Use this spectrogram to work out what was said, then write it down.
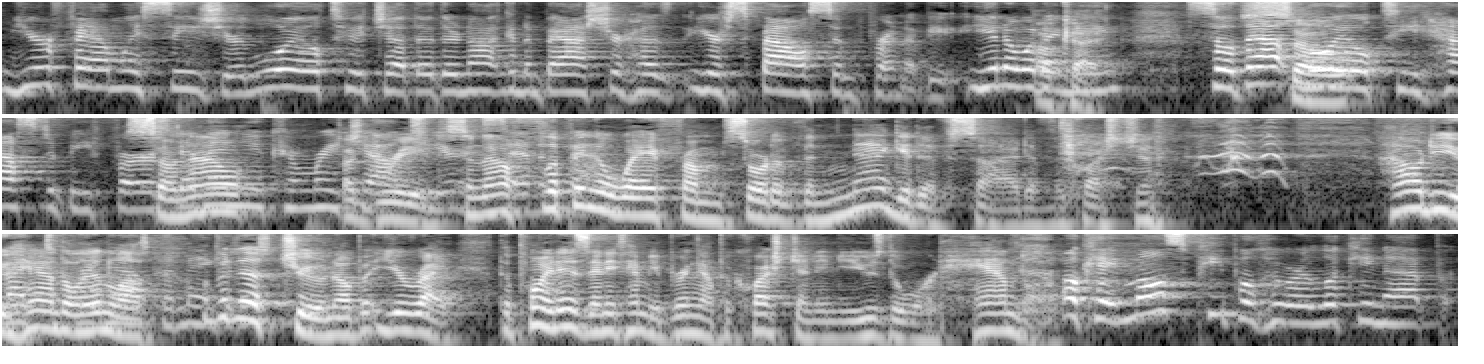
your family sees you're loyal to each other, they're not going to bash your hus- your spouse in front of you. You know what Okay. I mean? So that So- loyalty has to be first, So and now, then you can reach out agreed. to your So now flipping away from sort of the negative side of the question. How do you handle in-laws? Oh, but that's true. No, but you're right. The point is, anytime you bring up a question and you use the word handle, Okay, most people who are looking up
